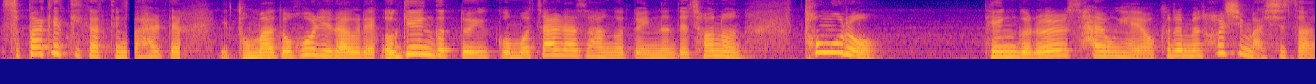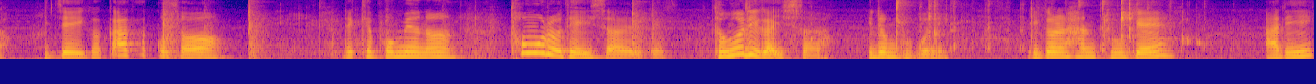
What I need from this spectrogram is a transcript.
스파게티 같은 거 할 때 이 도마도 홀이라 그래. 어개인 것도 있고 뭐 잘라서 한 것도 있는데 저는 통으로 된 거를 사용해요. 그러면 훨씬 맛있어요. 이제 이거 까갖고서 이렇게 보면은 통으로 돼 있어요. 이렇게 덩어리가 있어요. 이런 부분이. 이걸 한 두 개, 알이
